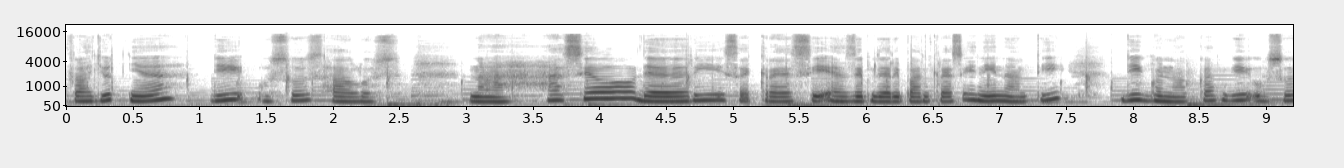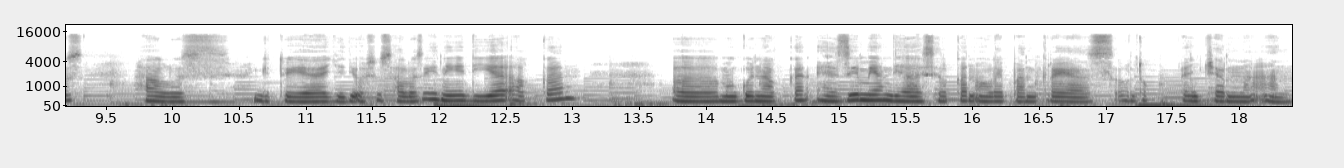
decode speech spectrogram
Selanjutnya di usus halus. Nah, hasil dari sekresi enzim dari pankreas ini nanti digunakan di usus halus gitu ya. Jadi usus halus ini dia akan e, menggunakan enzim yang dihasilkan oleh pankreas untuk pencernaan.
